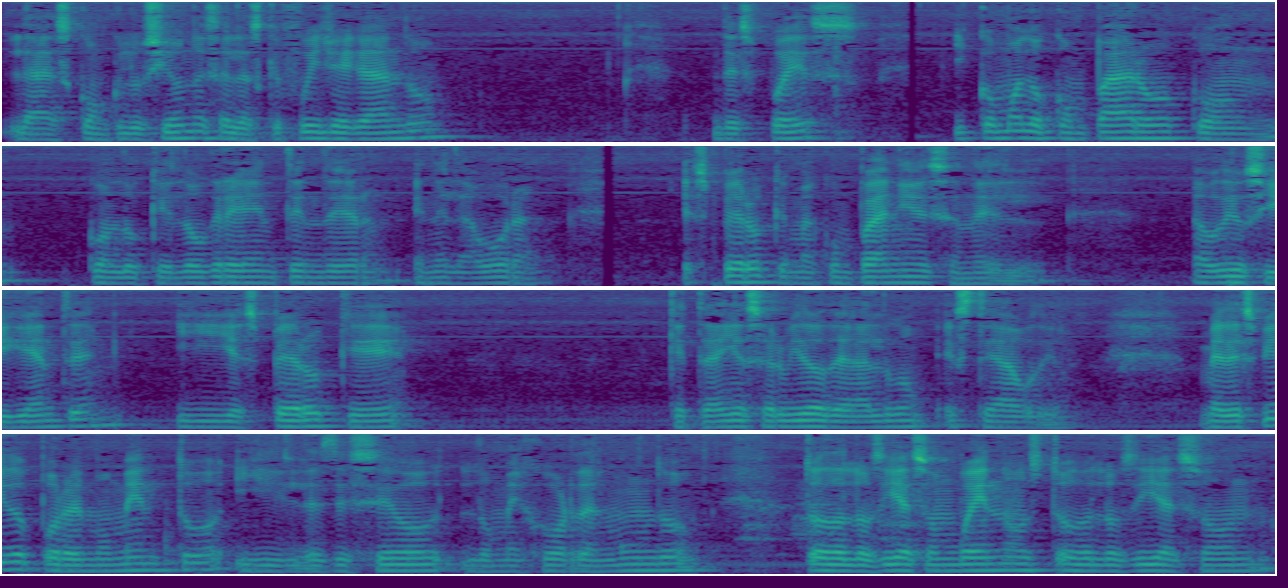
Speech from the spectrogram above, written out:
las conclusiones a las que fui llegando después y cómo lo comparo con, con lo que logré entender en el ahora. Espero que me acompañes en el audio siguiente y espero que, que te haya servido de algo este audio. Me despido por el momento y les deseo lo mejor del mundo. Todos los días son buenos, todos los días son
